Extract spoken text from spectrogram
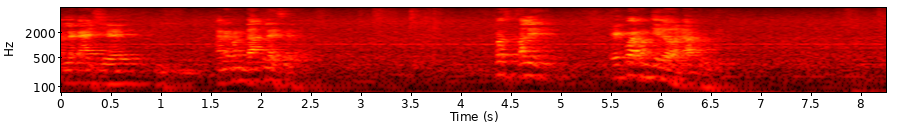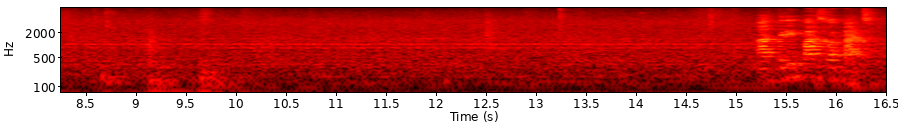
એટલે કાંઈ છે અને પણ દાખલે છે. બસ ખાલી એકવાર સમજી લેવા આકૃતિ. આ ત્રિપાર્શ્વકાચ. છે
